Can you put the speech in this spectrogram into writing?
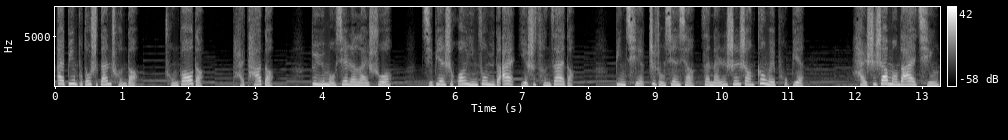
爱并不都是单纯的、崇高的、排他的。对于某些人来说，即便是荒淫纵欲的爱也是存在的，并且这种现象在男人身上更为普遍。海誓山盟的爱情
